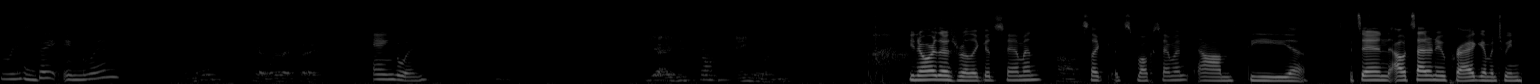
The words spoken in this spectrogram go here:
We Mm. say England, England? Yeah. What did I say? England. Yeah, he's from England. You know where there's really good salmon? Huh. It's like it's smoked salmon. Um, the it's in outside of New Prague, in between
